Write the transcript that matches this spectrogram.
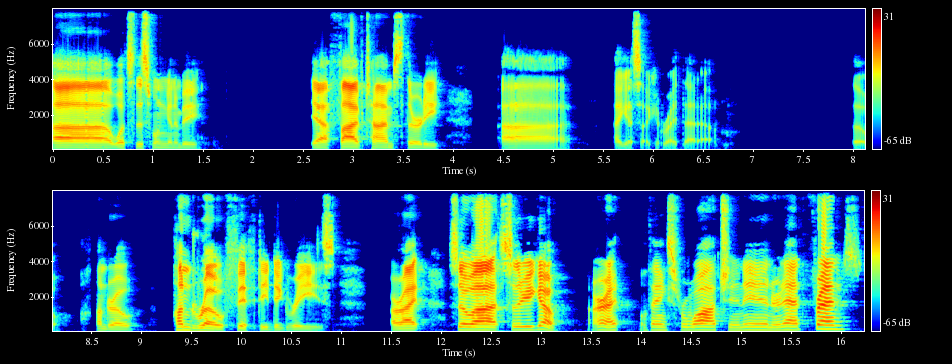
uh, what's this one going to be? Yeah, 5 times 30. Uh, I guess I could write that out. So 100, hundred fifty degrees. All right. So uh, so there you go. All right. Well, thanks for watching, internet friends.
